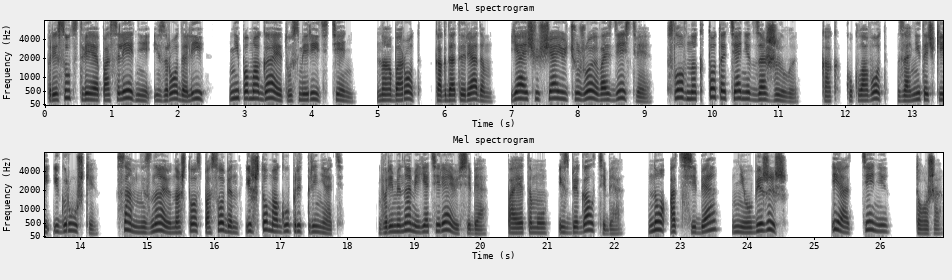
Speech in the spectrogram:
Присутствие последней из рода Ли не помогает усмирить тень. Наоборот, когда ты рядом, я ощущаю чужое воздействие, словно кто-то тянет за жилы, как кукловод за ниточки игрушки. Сам не знаю, на что способен и что могу предпринять. Временами я теряю себя, поэтому избегал тебя. Но от себя не убежишь. И от тени тоже.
